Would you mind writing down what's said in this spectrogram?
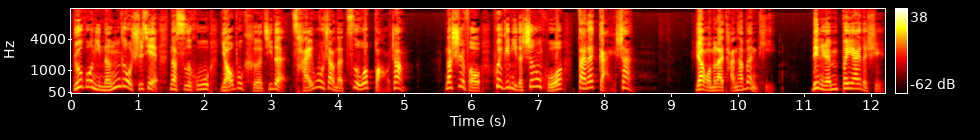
如果你能够实现那似乎遥不可及的财务上的自我保障？那是否会给你的生活带来改善？让我们来谈谈问题。令人悲哀的是，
